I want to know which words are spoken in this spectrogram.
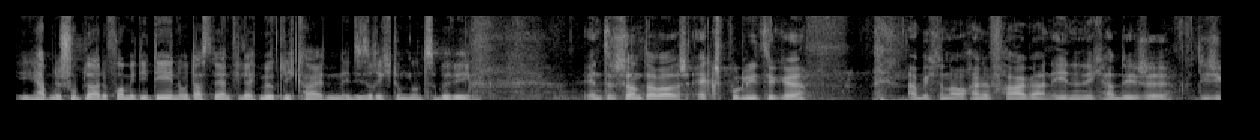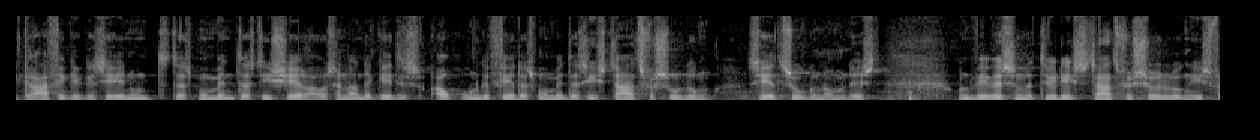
ich habe eine Schublade vor mit Ideen und das wären vielleicht Möglichkeiten, in diese Richtung uns zu bewegen. Interessant, aber als Ex-Politiker habe ich dann auch eine Frage an Ihnen. Ich habe diese, diese Grafiken gesehen und das Moment, dass die Schere auseinandergeht, ist auch ungefähr das Moment, dass die Staatsverschuldung sehr zugenommen ist. Und wir wissen natürlich, Staatsverschuldung ist,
